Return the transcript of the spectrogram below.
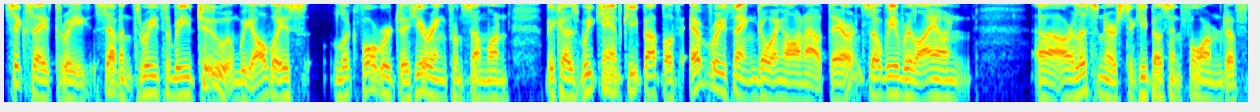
683 7332. And we always look forward to hearing from someone because we can't keep up of everything going on out there. And so we rely on uh, our listeners to keep us informed of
